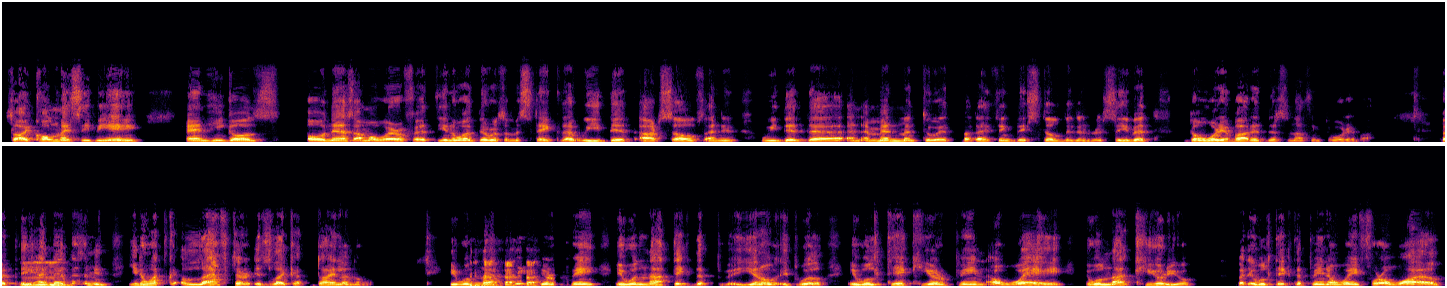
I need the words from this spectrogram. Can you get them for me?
So I called my CPA and he goes, oh Naz, I'm aware of it. You know what? There was a mistake that we did ourselves, and we did uh, an amendment to it, but I think they still didn't receive it. Don't worry about it. There's nothing to worry about. But mm. that doesn't mean you know what? Laughter is like a Tylenol. It will not take your pain. It will not take the you know. It will it will take your pain away. It will not cure you, but it will take the pain away for a while,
